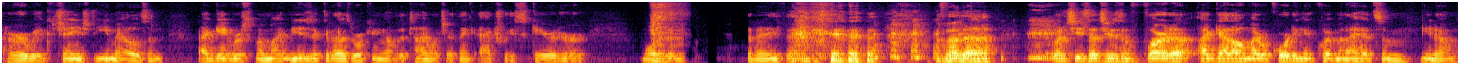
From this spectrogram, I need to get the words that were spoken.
her. We exchanged emails, and I gave her some of my music that I was working on at the time, which I think actually scared her more than than anything. but uh, when she said she was in Florida, I got all my recording equipment. I had some, you know,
